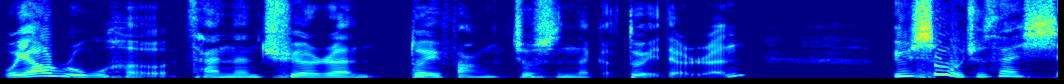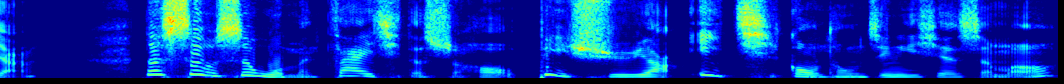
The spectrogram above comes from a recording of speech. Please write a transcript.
我要如何才能确认对方就是那个对的人？于是我就在想。那是不是我们在一起的时候，必须要一起共同经历些什么？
